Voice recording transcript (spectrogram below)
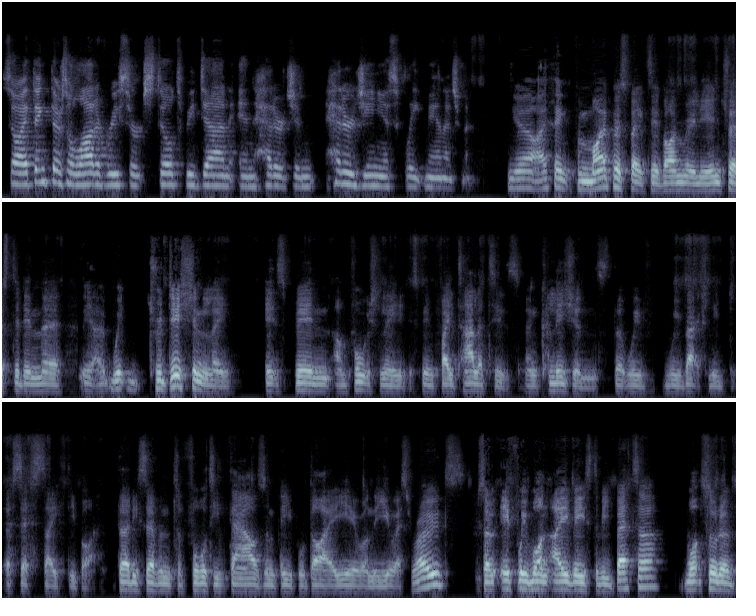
So i think there's a lot of research still to be done in heterogen- heterogeneous fleet management. Yeah i think from my perspective i'm really interested in the you know we, traditionally it's been unfortunately it's been fatalities and collisions that we've we've actually assessed safety by. 37 to 40,000 people die a year on the US roads. So if we want AVs to be better what sort of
